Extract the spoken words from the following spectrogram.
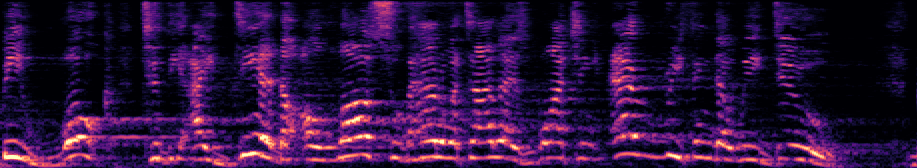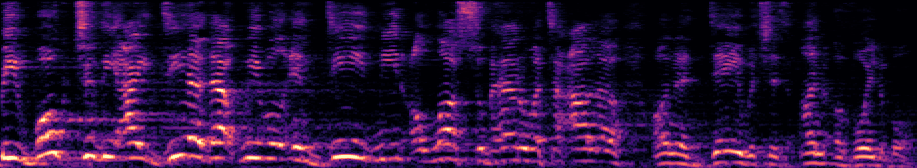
be woke to the idea that Allah subhanahu wa ta'ala is watching everything that we do. Be woke to the idea that we will indeed meet Allah subhanahu wa ta'ala on a day which is unavoidable.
